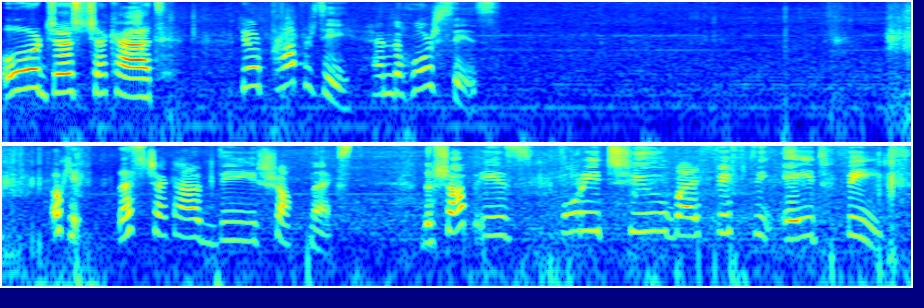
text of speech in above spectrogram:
or just check out your property and the horses. Okay, let's check out the shop next. The shop is 42 by 58 feet.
